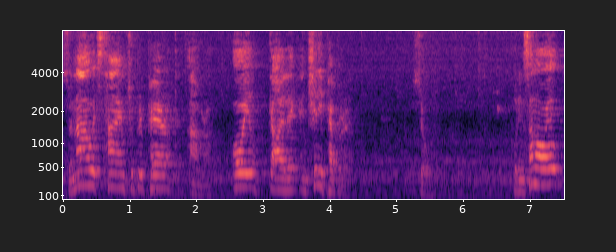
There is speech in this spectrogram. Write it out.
So now it's time to prepare our oil, garlic and chili pepper. Put in some oil.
